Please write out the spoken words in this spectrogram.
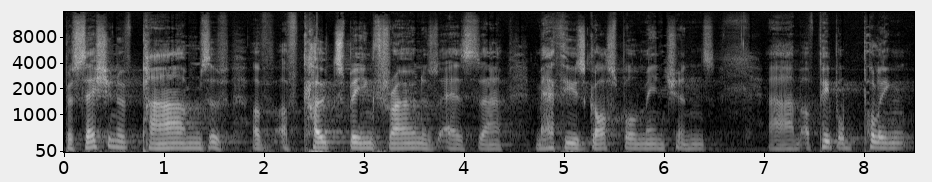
procession of palms, of, of, of coats being thrown, as, as uh, Matthew's gospel mentions, um, of people pulling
